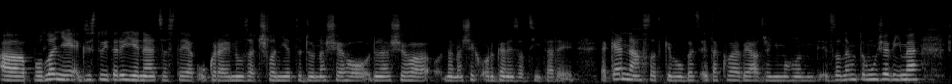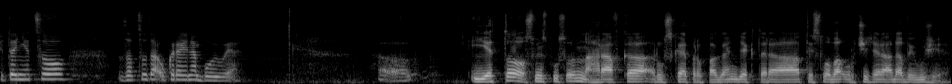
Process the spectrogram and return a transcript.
A podle něj existují tedy jiné cesty, jak Ukrajinu začlenit do, našeho, do, našeho, do našich organizací tady. Jaké následky vůbec i takové vyjádření mohlo mít? I vzhledem k tomu, že víme, že to je něco, za co ta Ukrajina bojuje. Je to svým způsobem nahrávka ruské propagandě, která ty slova určitě ráda využije.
